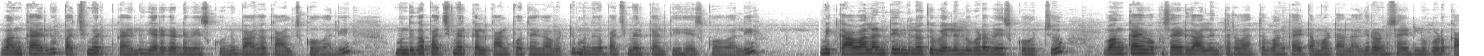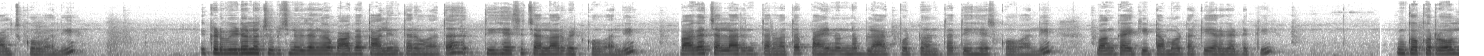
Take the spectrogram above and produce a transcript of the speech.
వంకాయలు పచ్చిమిరపకాయలు ఎర్రగడ్డ వేసుకొని బాగా కాల్చుకోవాలి. ముందుగా పచ్చిమిరపకాయలు కాలిపోతాయి కాబట్టి ముందుగా పచ్చిమిరపకాయలు తీసేసుకోవాలి. మీకు కావాలంటే ఇందులోకి వెల్లుల్లి కూడా వేసుకోవచ్చు. వంకాయ ఒక సైడ్ కాలిన తర్వాత వంకాయ టమాటా అలాగే రెండు సైడ్లు కూడా కాల్చుకోవాలి. ఇక్కడ వీడియోలో చూపించిన విధంగా బాగా కాలిన తర్వాత తీసేసి చల్లారి పెట్టుకోవాలి. బాగా చల్లారిన తర్వాత పైన ఉన్న బ్లాక్ పొట్టు అంతా తీసేసుకోవాలి. వంకాయకి టమోటాకి ఎర్రగడ్డకి. ఇంకొక రోల్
